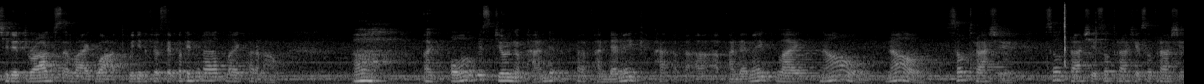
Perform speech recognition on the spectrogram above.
she did drugs and, like, what? We need to feel sympathy for that? Like, I don't know. Ah. Like, this during a, pand- a pandemic, pa- a, a pandemic, like, no, no. So trashy. So trashy, so trashy, so trashy.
